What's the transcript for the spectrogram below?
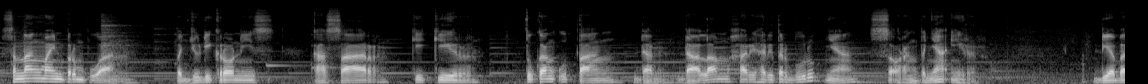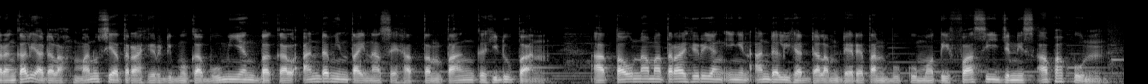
senang main perempuan, pejudi kronis, kasar, kikir, tukang utang, dan dalam hari-hari terburuknya seorang penyair. Dia barangkali adalah manusia terakhir di muka bumi yang bakal Anda mintai nasihat tentang kehidupan atau nama terakhir yang ingin Anda lihat dalam deretan buku motivasi jenis apa pun.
